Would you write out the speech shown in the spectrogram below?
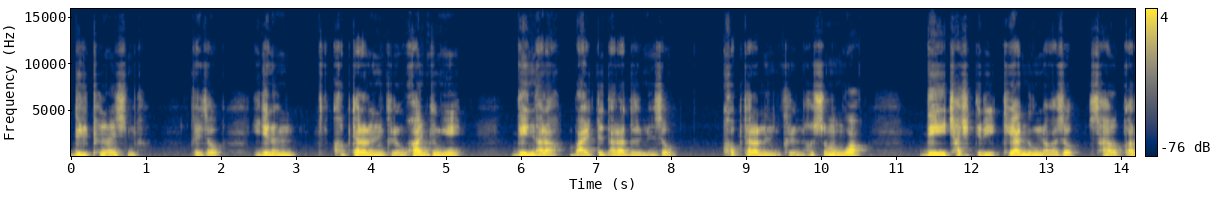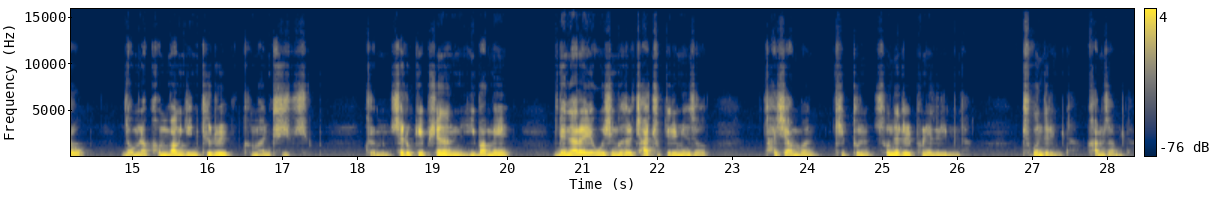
늘 편안했습니다. 그래서 이제는 겁탈하는 그런 환중에 내 나라 말뜻 알아들으면서 겁탈하는 그런 헛소문과 내 자식들이 대한민국 나가서 사업가로 너무나 건방진 틀을 그만 주십시오. 그럼 새롭게 피어나는 이 밤에 내 나라에 오신 것을 자축드리면서 다시 한번 깊은 손해를 보내드립니다. 축원드립니다. 감사합니다.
